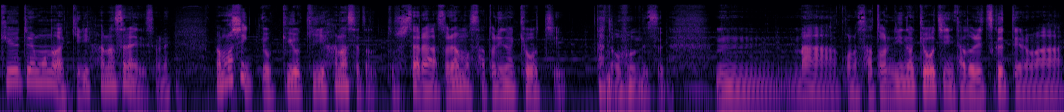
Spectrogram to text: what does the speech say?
求というものは切り離せないですよね。まあ、もし欲求を切り離せたとしたらそれはもう悟りの境地だと思うんです。うん。まあこの悟りの境地にたどり着くっていうのは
